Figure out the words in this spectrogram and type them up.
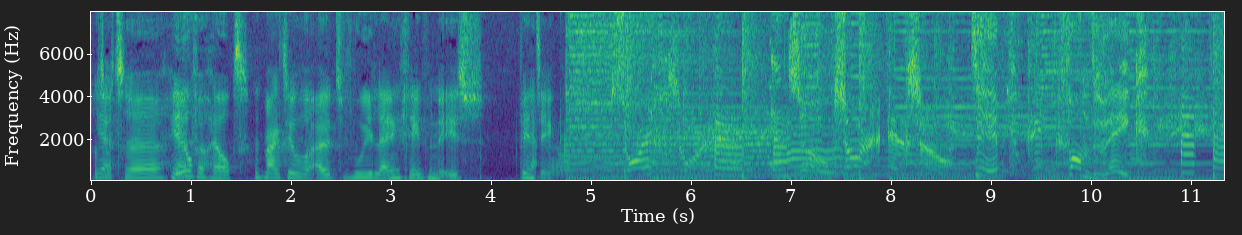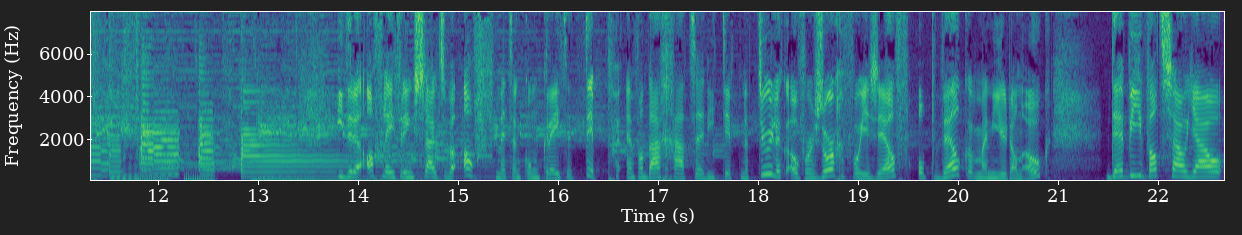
dat Ja. het eh, heel Ja. veel helpt. Het maakt heel veel uit hoe je leidinggevende is, vind ik. Iedere aflevering sluiten we af met een concrete tip. En vandaag gaat eh, die tip natuurlijk over zorgen voor jezelf, op welke manier dan ook. Debbie, wat zou jouw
